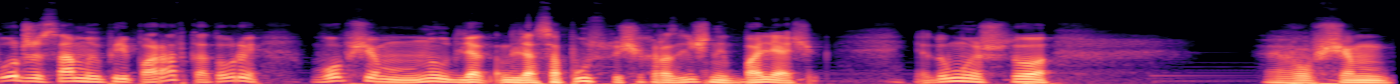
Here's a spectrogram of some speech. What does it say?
тот же самый препарат, который, в общем, ну, для, для сопутствующих различных болячек. Я думаю, что, в общем,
